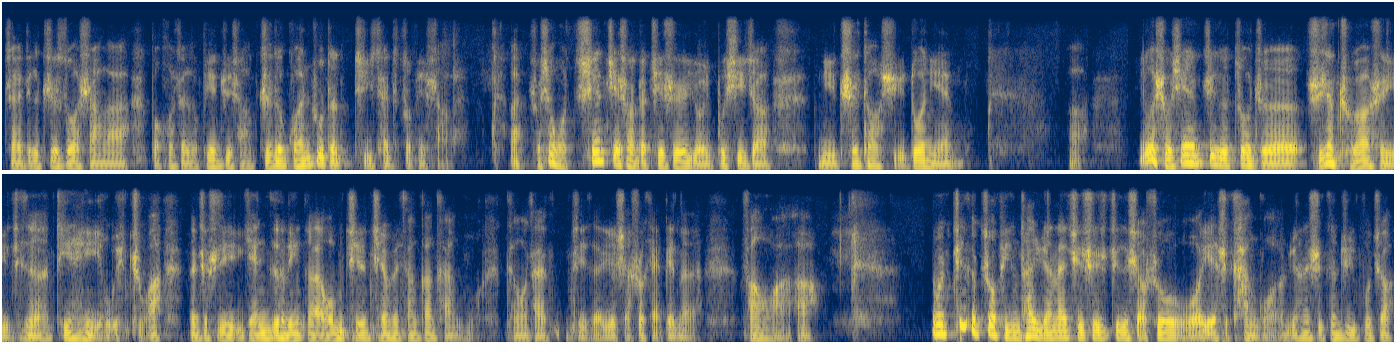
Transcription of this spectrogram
在这个制作上啊，包括这个编剧上值得关注的题材的作品上来。啊，首先我先介绍的其实有一部戏叫《你迟到许多年》，啊，因为首先这个作者实际上主要是以这个 电影为主啊，那就是严歌苓啊，我们其实前面刚刚看过，看过他这个由小说改编的《芳华》啊。那么这个作品，它原来其实这个小说我也是看过，原来是根据一部叫《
